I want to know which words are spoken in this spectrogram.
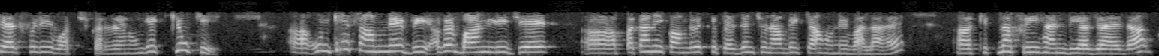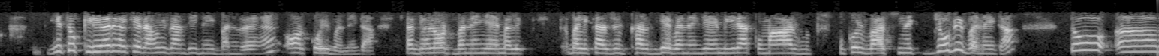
केयरफुली वॉच कर रहे होंगे क्योंकि उनके सामने भी अगर मान लीजिए पता नहीं कांग्रेस के प्रेसिडेंट चुनाव में क्या होने वाला है कितना फ्री हैंड दिया जाएगा ये तो क्लियर है कि राहुल गांधी नहीं बन रहे हैं और कोई बनेगा। क्या गहलोत बनेंगे मलिक मल्लिकार्जुन खड़गे बनेंगे मीरा कुमार मुकुल वासनिक जो भी बनेगा। तो आ, आ,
